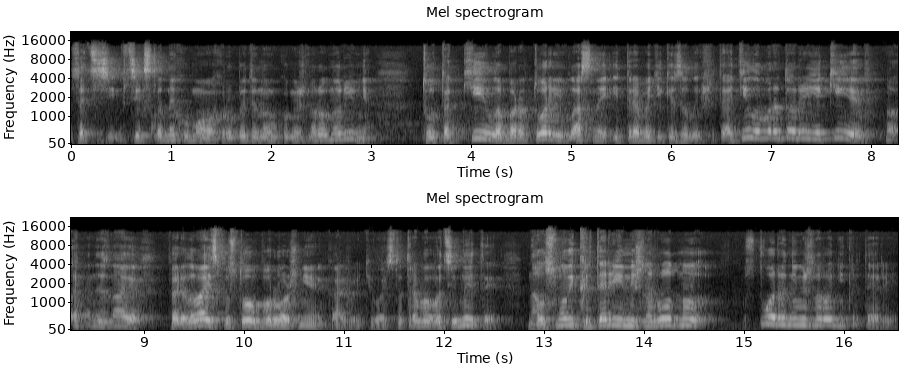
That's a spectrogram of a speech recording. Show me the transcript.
в цих складних умовах робити науку міжнародного рівня, то такі лабораторії, власне, і треба тільки залишити. А ті лабораторії, які, ну, я не знаю, переливають з пустого порожнє, кажуть, ось, то треба оцінити на основі критеріїв міжнародного, створені міжнародні критерії.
